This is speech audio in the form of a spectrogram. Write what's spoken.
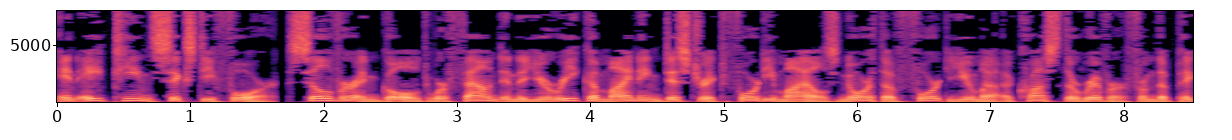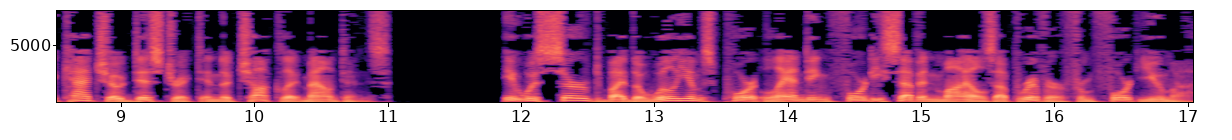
In 1864, silver and gold were found in the Eureka mining district 40 miles north of Fort Yuma across the river from the Picacho district in the Chocolate Mountains. It was served by the Williamsport Landing 47 miles upriver from Fort Yuma.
